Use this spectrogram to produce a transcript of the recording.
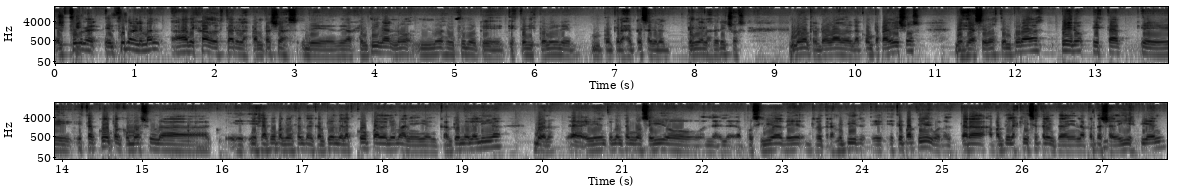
el fútbol, alemán ha dejado de estar en las pantallas de, Argentina, no, no es un fútbol que, esté disponible porque las empresas que tenían los derechos no han renovado la compra de ellos desde hace dos temporadas, pero esta, eh, esta copa, como es una eh, es la copa que enfrenta al campeón de la Copa de Alemania y al campeón de la Liga, bueno, eh, evidentemente han conseguido la, posibilidad de retransmitir este partido y bueno, estará a partir de las 15.30 en la pantalla de ESPN,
